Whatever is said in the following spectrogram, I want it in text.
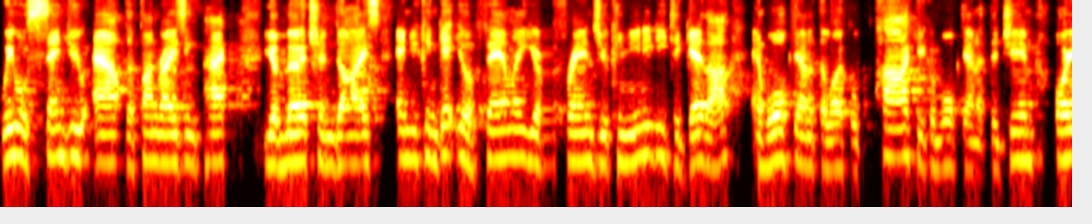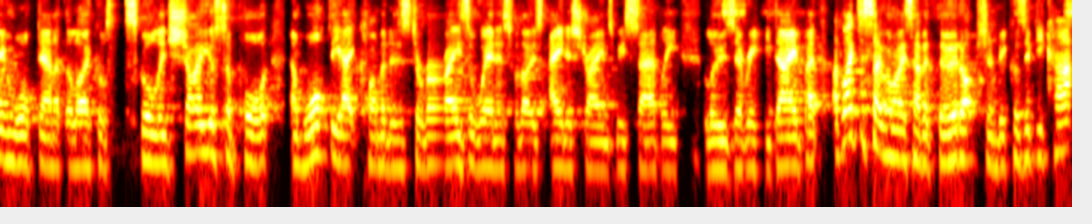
We will send you out the fundraising pack, your merchandise, and you can get your family, your friends, your community together and walk down at the local park. You can walk down at the gym or even walk down at the local school and show your support and walk the eight kilometres to raise awareness for those eight Australians we sadly lose every day. But I'd like to say we always have a third option because if you can't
